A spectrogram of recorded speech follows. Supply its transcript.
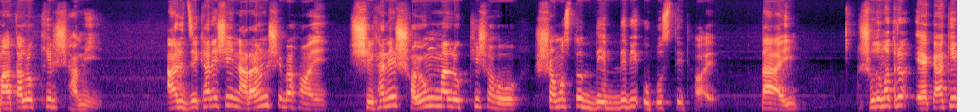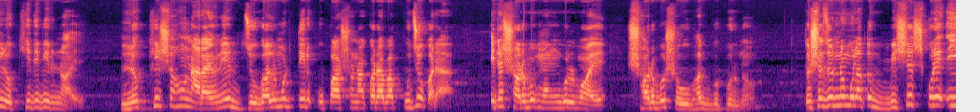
মাতা লক্ষ্মীর স্বামী। আর যেখানে সেই নারায়ণ সেবা হয়, সেখানে স্বয়ং মা লক্ষ্মী সহ সমস্ত দেবদেবী উপস্থিত হয়। তাই শুধুমাত্র একাকী লক্ষ্মী দেবীর নয়, লক্ষ্মী সহ নারায়ণের যুগল মূর্তির উপাসনা করা বা পুজো করা, এটা সর্বমঙ্গলময় সর্ব সৌভাগ্যপূর্ণ তো সেজন্য মূলত বিশেষ করে এই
